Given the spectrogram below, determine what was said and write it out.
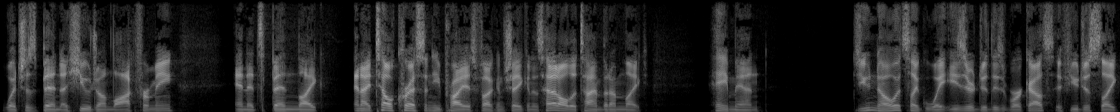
which has been a huge unlock for me. And it's been like, and I tell Chris, and he probably is fucking shaking his head all the time. But I'm like, hey man, do you know it's like way easier to do these workouts if you just like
